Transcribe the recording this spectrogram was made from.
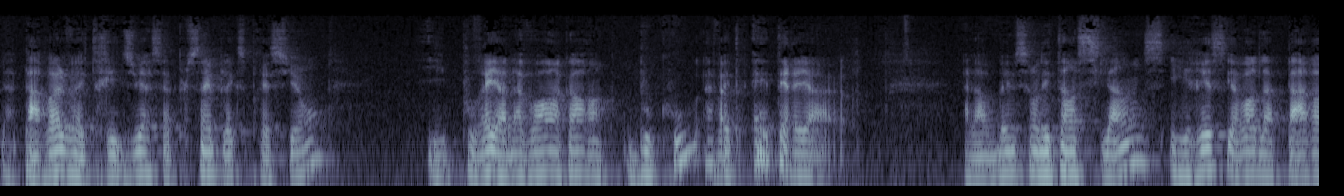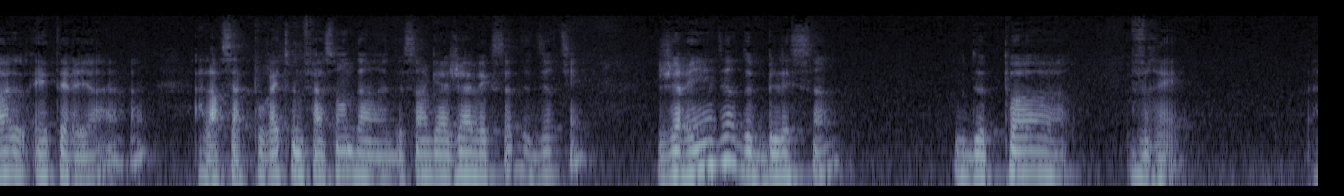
la parole va être réduite à sa plus simple expression, il pourrait y en avoir encore beaucoup, elle va être intérieure. Alors, même si on est en silence, il risque d'y avoir de la parole intérieure. Hein. Alors, ça pourrait être une façon de, s'engager avec ça, de dire, tiens, je vais rien dire de blessant ou de pas vrai, euh,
